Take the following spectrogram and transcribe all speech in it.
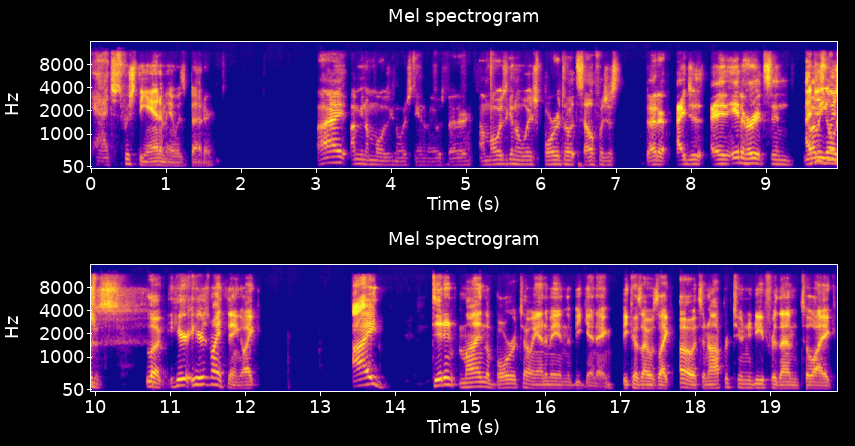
yeah, I just wish the anime was better. I I mean, I'm always gonna wish the anime was better. I'm always gonna wish Boruto itself was just better. I just it, it hurts and I just wish- always- Look, here here's my thing. Like I didn't mind the Boruto anime in the beginning because I was like, "Oh, it's an opportunity for them to like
